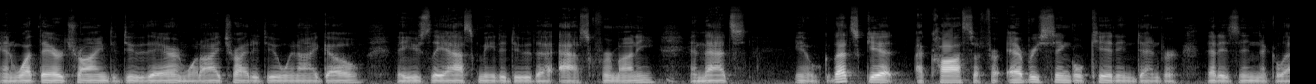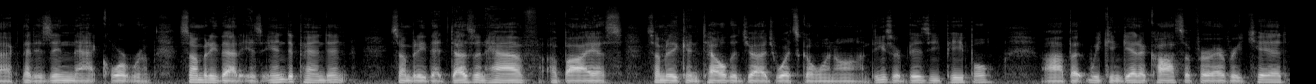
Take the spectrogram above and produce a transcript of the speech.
and what they're trying to do there and what I try to do when I go. They usually ask me to do the ask for money and that's you know, let's get a CASA for every single kid in Denver that is in neglect, that is in that courtroom. Somebody that is independent, somebody that doesn't have a bias, somebody can tell the judge what's going on. These are busy people uh, but we can get a CASA for every kid.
